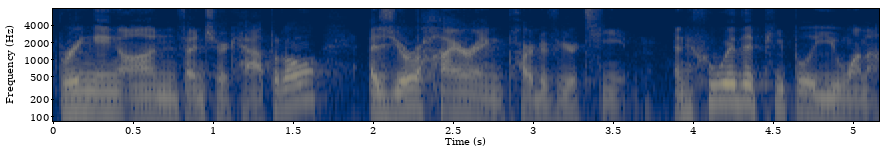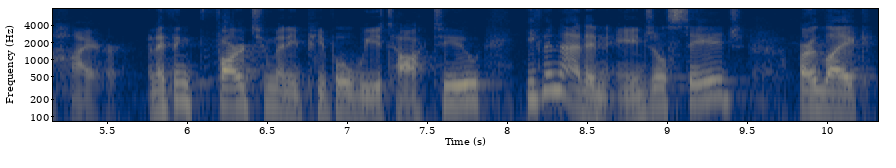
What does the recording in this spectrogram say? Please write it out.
bringing on venture capital as you're hiring part of your team. And who are the people you want to hire? And I think far too many people we talk to, even at an angel stage, are like,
